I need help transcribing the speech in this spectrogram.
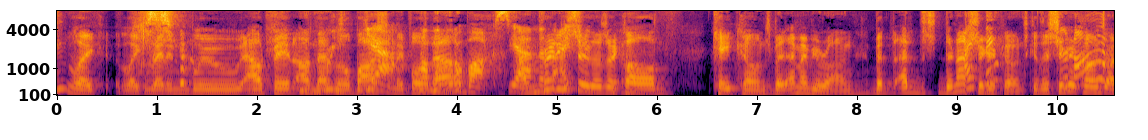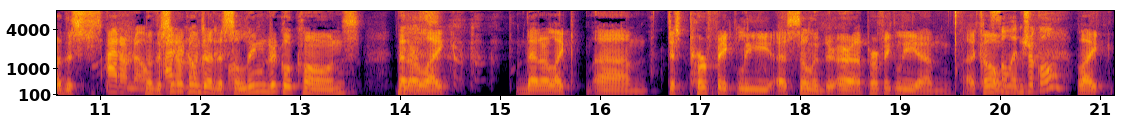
like like red and blue outfit on that little box, yeah, and they pull on it the out. little box. Yeah, I'm and then the pretty sure those are called cake cones, but I might be wrong. But I, they're not I sugar cones because the sugar cones not? are the I don't know. No, the sugar cones are the called. cylindrical cones that are like that are like um just perfectly a cylinder or a perfectly um a cone cylindrical. like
